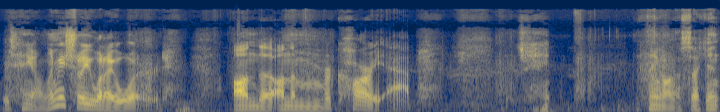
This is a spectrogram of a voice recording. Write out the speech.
which hang on, let me show you what I ordered on the on the Mercari app. Which, hang on a second.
